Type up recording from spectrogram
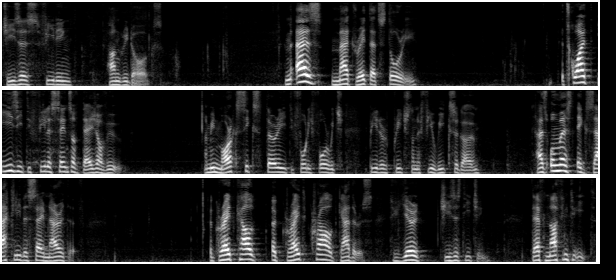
Jesus feeding hungry dogs. And as Matt read that story, it's quite easy to feel a sense of deja vu. I mean, Mark 6:30 to 44, which Peter preached on a few weeks ago, has almost exactly the same narrative. A great crowd, a great crowd gathers to hear Jesus teaching. They have nothing to eat.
